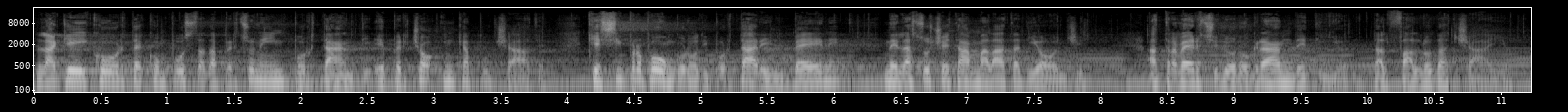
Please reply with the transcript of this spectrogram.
La gay court è composta da persone importanti e perciò incappucciate, che si propongono di portare il bene nella società malata di oggi, attraverso il loro grande Dio dal fallo d'acciaio.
